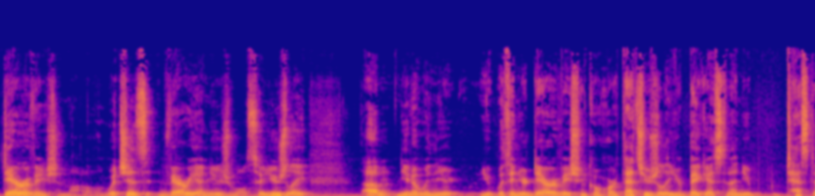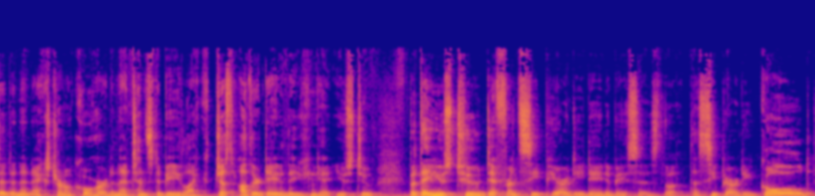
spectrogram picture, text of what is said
derivation model, which is very unusual. So usually um, you know, when you're you, within your derivation cohort, that's usually your biggest, and then you test it in an external cohort, and that tends to be like just other data that you can get used to. But they use two different CPRD databases: the, the CPRD Gold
